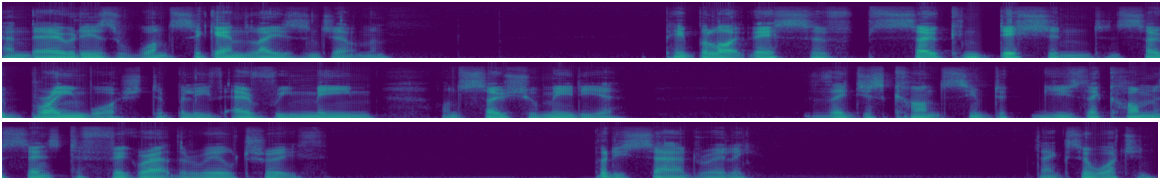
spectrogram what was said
And there it is once again, ladies and gentlemen. People like this are so conditioned and so brainwashed to believe every meme on social media. They just can't seem to use their common sense to figure out the real truth. Pretty sad, really. Thanks for watching.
